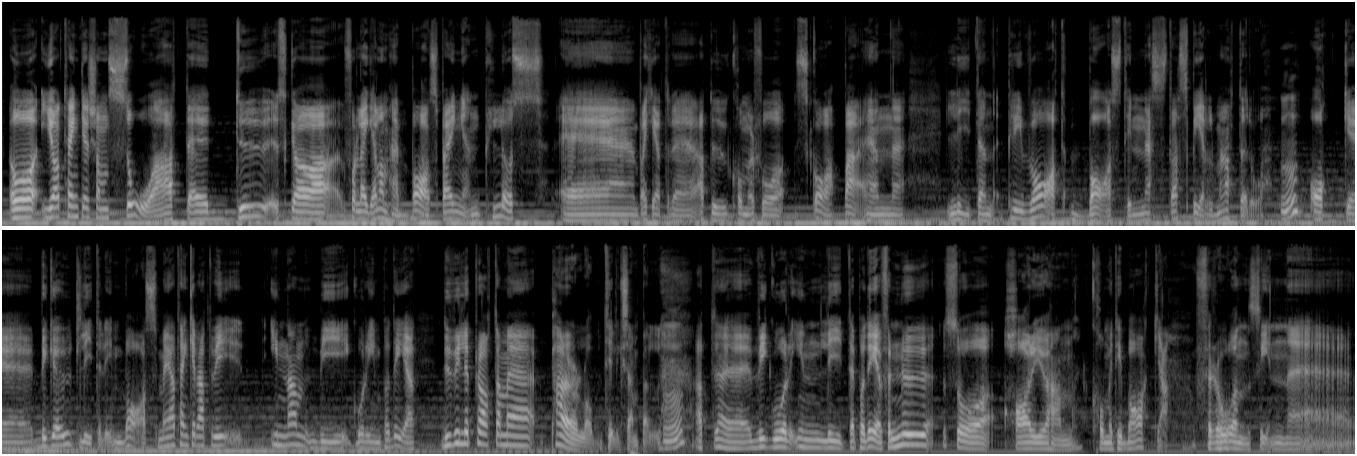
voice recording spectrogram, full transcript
Och jag tänker som så att eh, du ska få lägga de här baspengen plus eh, vad heter det, att du kommer få skapa en liten privat bas till nästa spelmöte då mm. och eh, bygga ut lite din bas. Men jag tänker att vi innan vi går in på det. Du ville prata med Parlov till exempel. Mm. Att eh, vi går in lite på det, för nu så har ju han kommit tillbaka från sin eh,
